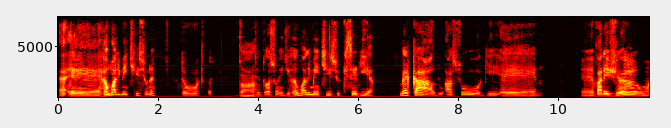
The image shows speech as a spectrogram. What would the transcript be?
é? é ramo alimentício, né? Então, tá. situações de ramo alimentício, que seria mercado, açougue, é, é, varejão,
